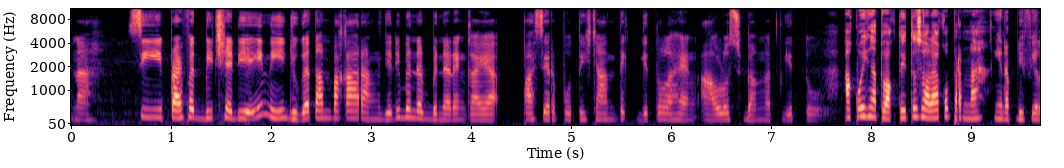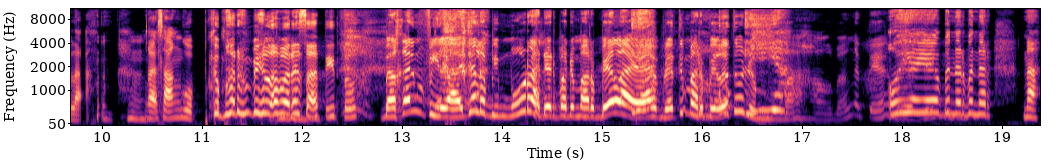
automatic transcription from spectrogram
Nah, si private beach-nya dia ini juga tanpa karang. Jadi bener-bener yang kayak pasir putih cantik gitulah yang halus banget gitu. aku ingat waktu itu soalnya aku pernah nginep di villa. Hmm. nggak sanggup ke Marbella pada saat itu. Bahkan villa aja lebih murah daripada Marbella ya. Berarti Marbella Oh, tuh udah iya. mahal banget ya. Oh iya iya benar-benar. Nah,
